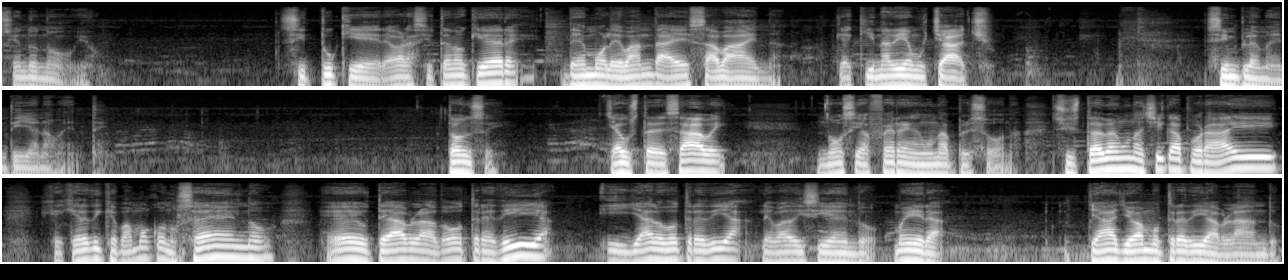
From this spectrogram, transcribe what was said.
siendo novio. Si tú quieres, ahora si usted no quiere, démosle banda a esa vaina. Que aquí nadie es muchacho. Simplemente y llanamente. Entonces, ya ustedes saben, no se aferren a una persona. Si ustedes ven una chica por ahí que quiere decir que vamos a conocernos, eh, usted habla dos o tres días y ya los dos o tres días le va diciendo, mira, ya llevamos tres días hablando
